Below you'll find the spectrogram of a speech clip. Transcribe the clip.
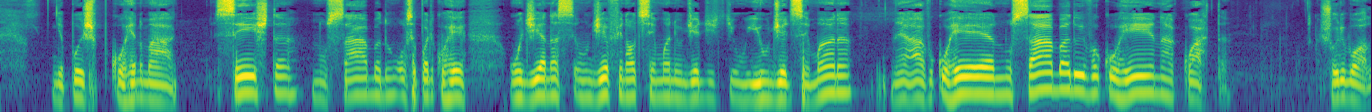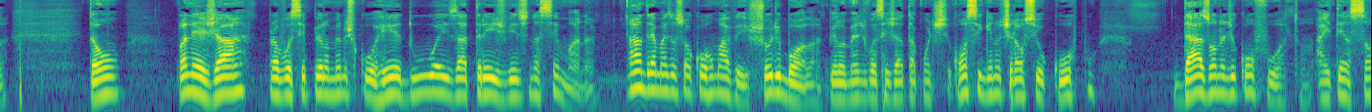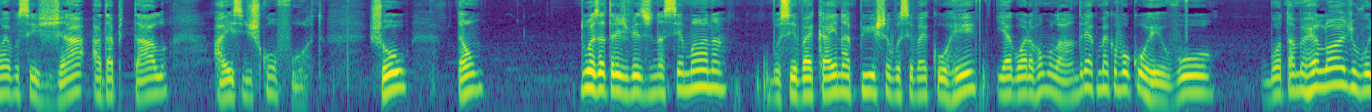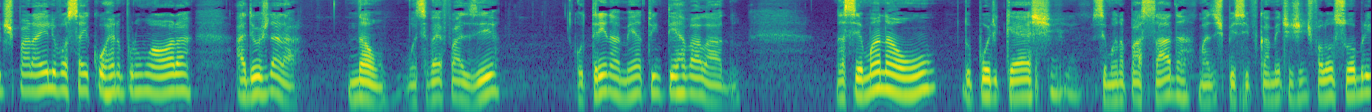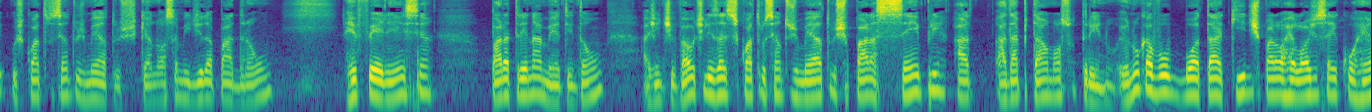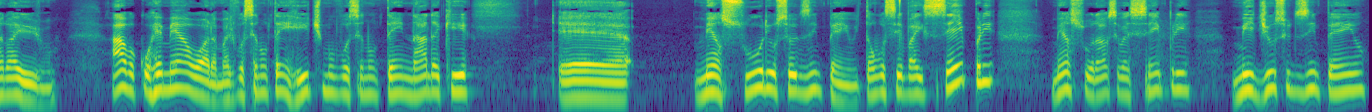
depois correr numa sexta, no sábado, ou você pode correr um dia, na, um dia final de semana e um dia de, e um dia de semana. Né? Ah, vou correr no sábado e vou correr na quarta. Show de bola. Então, planejar para você pelo menos correr duas a três vezes na semana. Ah, André, mas eu só corro uma vez. Show de bola. Pelo menos você já está conseguindo tirar o seu corpo da zona de conforto. A intenção é você já adaptá-lo a esse desconforto. Show? Então, duas a três vezes na semana, você vai cair na pista, você vai correr. E agora vamos lá, André, como é que eu vou correr? Eu vou botar meu relógio, vou disparar ele, vou sair correndo por uma hora, a Deus dará. Não, você vai fazer o treinamento intervalado. Na semana 1 do podcast, semana passada, mais especificamente, a gente falou sobre os 400 metros, que é a nossa medida padrão, referência para treinamento. Então, a gente vai utilizar esses 400 metros para sempre a, adaptar o nosso treino. Eu nunca vou botar aqui, disparar o relógio e sair correndo a esmo. Ah, vou correr meia hora, mas você não tem ritmo, você não tem nada que é, mensure o seu desempenho. Então, você vai sempre mensurar, você vai sempre medir o seu desempenho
